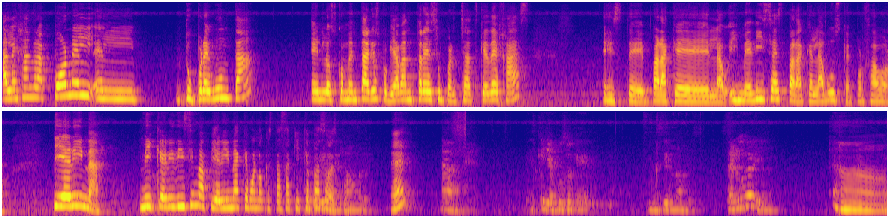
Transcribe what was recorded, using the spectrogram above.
Alejandra, pon el, tu pregunta en los comentarios, porque ya van tres superchats que dejas este, para que la, y me dices para que la busque, por favor. Pierina, mi queridísima Pierina, qué bueno que estás aquí. ¿Qué pasó esto? ¿Eh? Nada. Es que ya puso que sin decir nombres. Saluda y. Ah,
